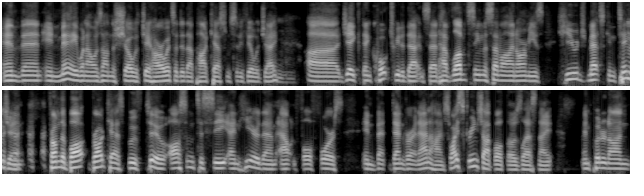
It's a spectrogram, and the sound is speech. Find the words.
And then in May, when I was on the show with Jay Horwitz, I did that podcast from Citi Field with Jay. Mhm. Uh, Jake then quote tweeted that and said, "Have loved seeing the Seven Line Army's huge Mets contingent from the bo- broadcast booth too. Awesome to see and hear them out in full force in Denver and Anaheim." So I screenshot both those last night and put it on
